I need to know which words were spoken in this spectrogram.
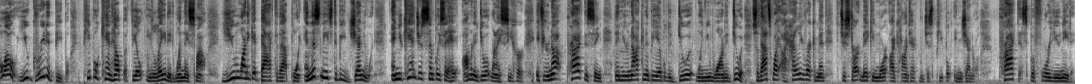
hello. You greeted people. People can't help but feel elated when they smile. You want to get back to that point, and this needs to be genuine. And you can't just simply say, hey, I'm going to do it when I see her. If you're not practicing, then you're not going to be able to do it when you want to do it. So that's why I highly recommend that you start making more eye contact with just people in general. Practice before you need it.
